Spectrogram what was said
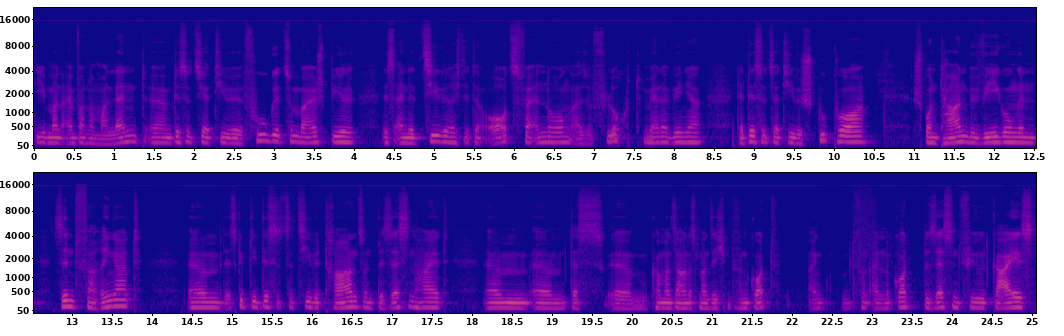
die man einfach nochmal nennt. Ähm, dissoziative Fuge zum Beispiel ist eine zielgerichtete Ortsveränderung, also Flucht mehr oder weniger. Der dissoziative Stupor, Spontanbewegungen sind verringert. Ähm, es gibt die dissoziative Trance und Besessenheit. Ähm, das kann man sagen, dass man sich von Gott ein, von einem Gott besessen fühlt, Geist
